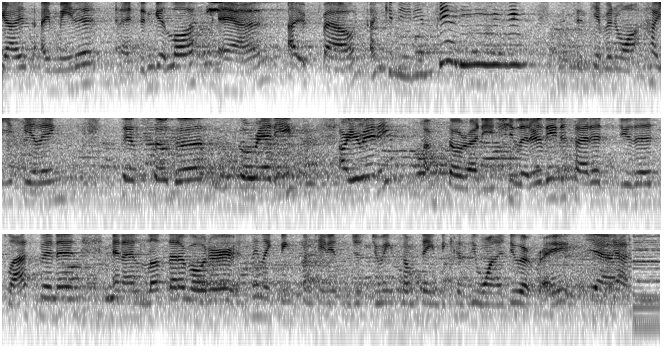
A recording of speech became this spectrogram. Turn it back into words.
Guys, I made it and I didn't get lost and I found a Canadian beauty. Cynthia Benoit, how you feeling? Feels so good, so ready. Are you ready? I'm so ready. She literally decided to do this last minute and I love that about her. Something like being spontaneous and just doing something because you want to do it, right? yeah. yeah.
